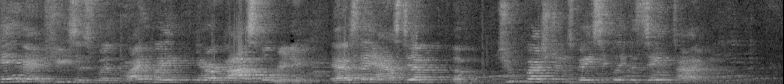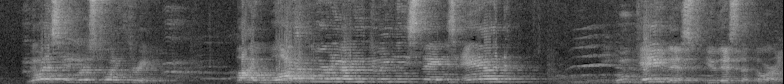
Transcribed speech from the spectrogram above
came at Jesus with right away in our gospel reading as they asked him the two questions basically at the same time. Notice in verse 23 By what authority are you doing these things, and who gave this you this authority?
